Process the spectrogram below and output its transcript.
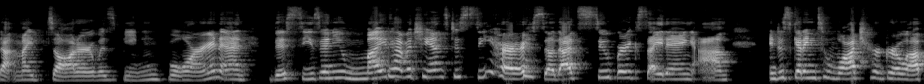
that my daughter was being born, and this season you might have a chance to see her. So that's super exciting. Um, and just getting to watch her grow up.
